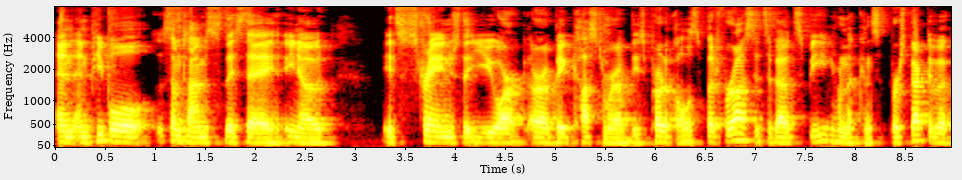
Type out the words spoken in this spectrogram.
and and people sometimes they say you know it's strange that you are are a big customer of these protocols. But for us it's about speaking from the cons- perspective of,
